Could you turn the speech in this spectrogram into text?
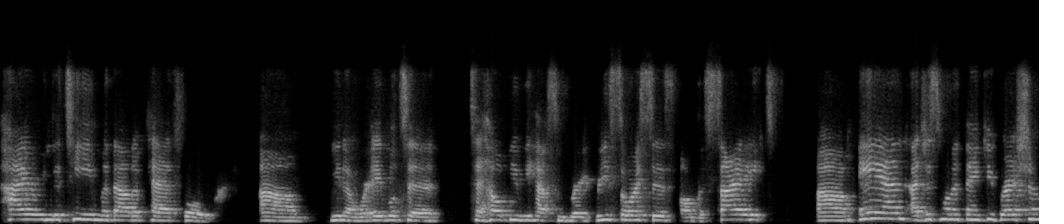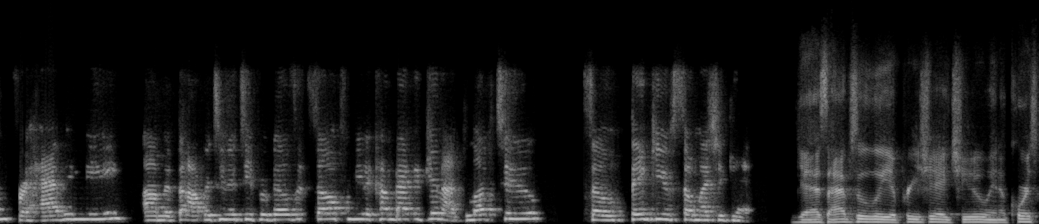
hiring the team without a path forward. Um, you know, we're able to to help you. We have some great resources on the site. Um, and I just want to thank you, Gresham, for having me. Um, if the opportunity prevails itself for me to come back again, I'd love to. So thank you so much again. Yes, I absolutely appreciate you. And of course,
